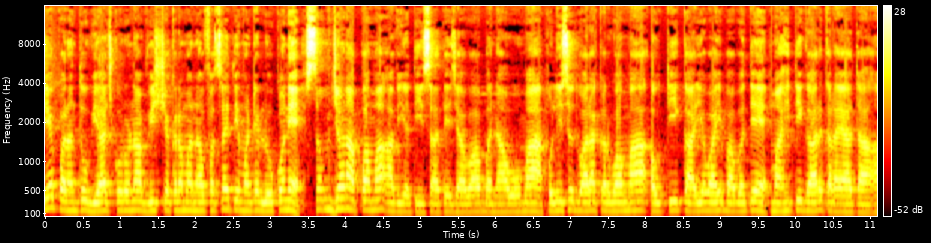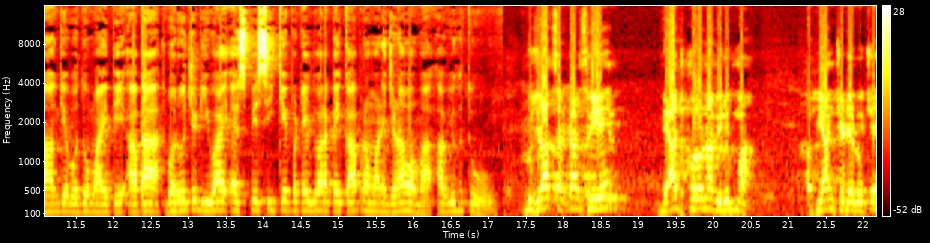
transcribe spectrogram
છે. પરંતુ વ્યાજખોરોના વીસ ચક્રમાં ન ફસાય તે માટે લોકોને સમજણ આપવામાં આવી હતી. સાથે જ આવા બનાવોમાં પોલીસ દ્વારા કરવામાં આવતી કાર્યવાહી બાબતે માહિતીગાર કરાયા હતા. આ અંગે વધુ માહિતી આપતા ભરૂચ ડીવાય એસપી સી કે પટેલ દ્વારા કંઈક આ પ્રમાણે જણાવવામાં આવ્યું હતું. ગુજરાત સરકારશ્રીએ વ્યાજખોરોના વિરુદ્ધમાં અભિયાન છેડેલું છે.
